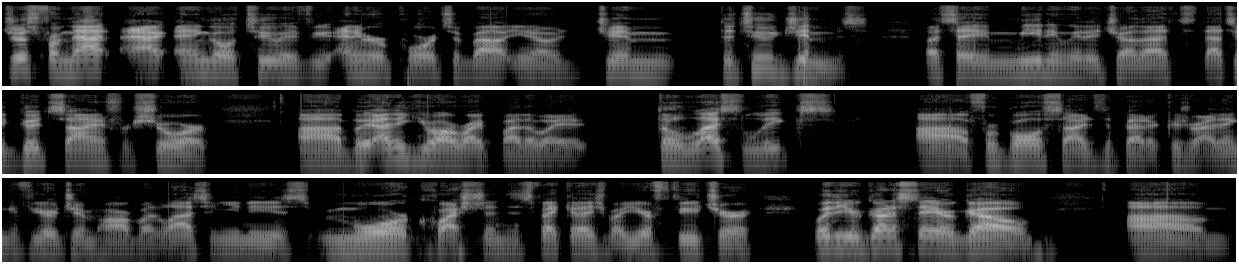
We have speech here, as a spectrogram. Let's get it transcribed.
just from that a- angle too, if you any reports about you know Jim, the two Jims, let's say meeting with each other, that's that's a good sign for sure. Uh, but I think you are right. By the way, the less leaks uh, for both sides, the better. Because I think if you're Jim Harbaugh, the last thing you need is more questions and speculation about your future, whether you're going to stay or go. Um,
